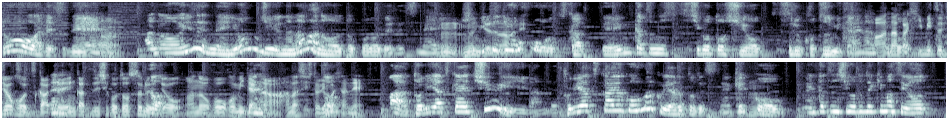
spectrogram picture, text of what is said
今日はですね、うあの、以前ね、47話のところでですね、うん秘密47情報を使って円滑に仕事をしようするコツみたいなあなんか秘密情報を使ってね。円滑に仕事をする情あの方法みたいな話しておりましたね。まあ、取り扱い注意なんで、取り扱いをうまくやるとですね、結構円滑に仕事できますよっ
